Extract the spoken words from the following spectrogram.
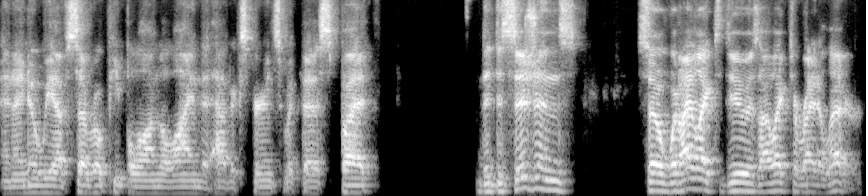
And I know we have several people on the line that have experience with this, but the decisions. So, what I like to do is I like to write a letter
